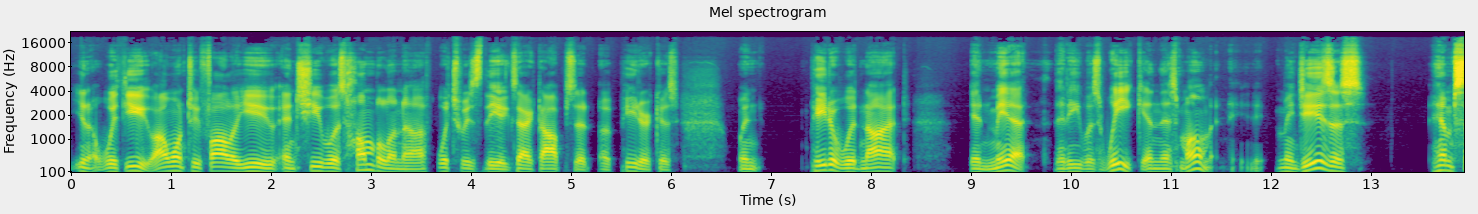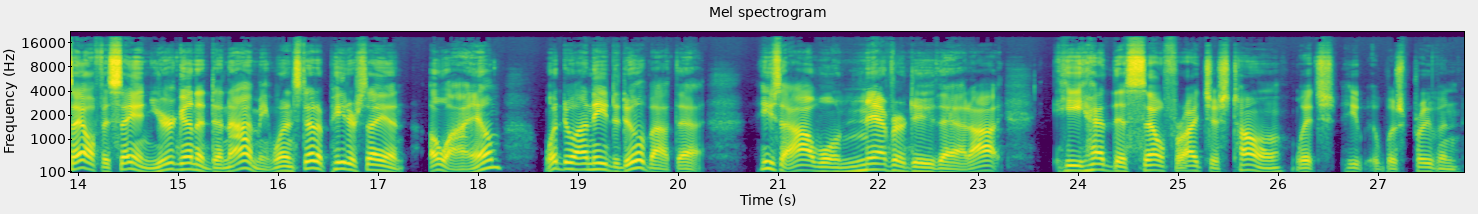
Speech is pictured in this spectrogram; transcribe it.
you know, with you. I want to follow you. And she was humble enough, which was the exact opposite of Peter, because when Peter would not admit that he was weak in this moment, I mean, Jesus himself is saying, You're going to deny me. Well, instead of Peter saying, Oh, I am, what do I need to do about that? He said, I will never do that. I, he had this self righteous tone, which he was proven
